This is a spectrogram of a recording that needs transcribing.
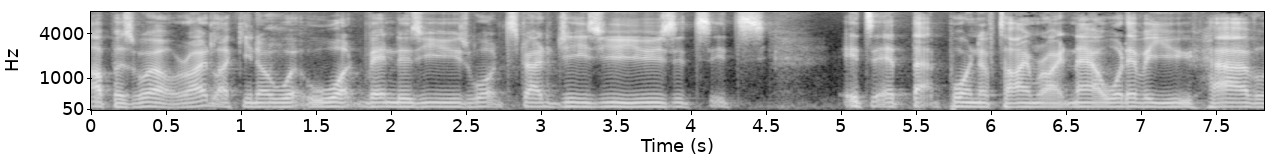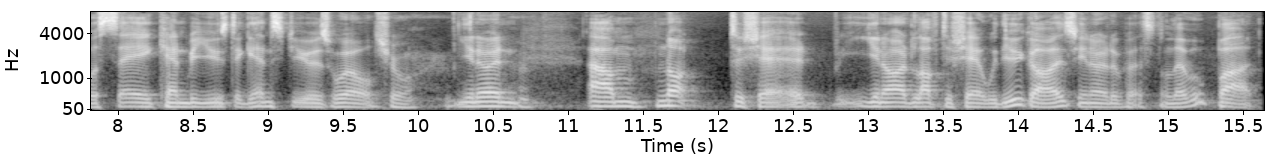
up as well, right? Like you know, wh- what vendors you use, what strategies you use. It's it's it's at that point of time right now. Whatever you have or say can be used against you as well. Sure. You know, and hmm. Um, not to share. it, You know, I'd love to share it with you guys. You know, at a personal level, but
